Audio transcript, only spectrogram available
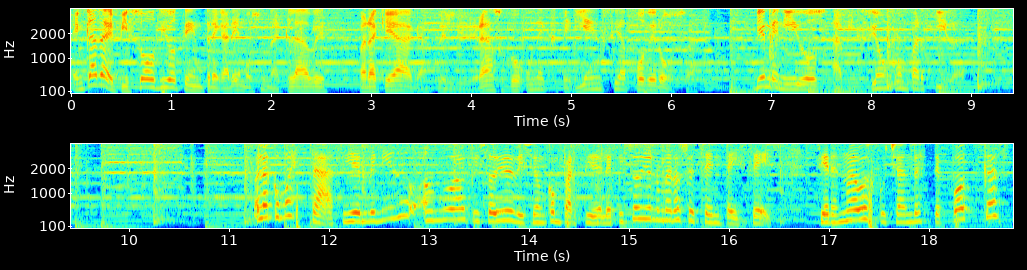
En cada episodio te entregaremos una clave para que hagas del liderazgo una experiencia poderosa. Bienvenidos a Visión Compartida. Hola, ¿cómo estás? Bienvenido a un nuevo episodio de Visión Compartida, el episodio número 66. Si eres nuevo escuchando este podcast,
